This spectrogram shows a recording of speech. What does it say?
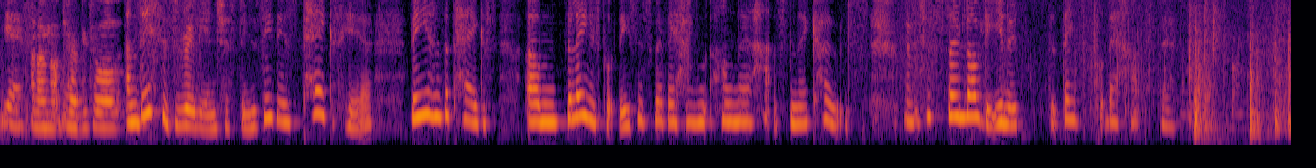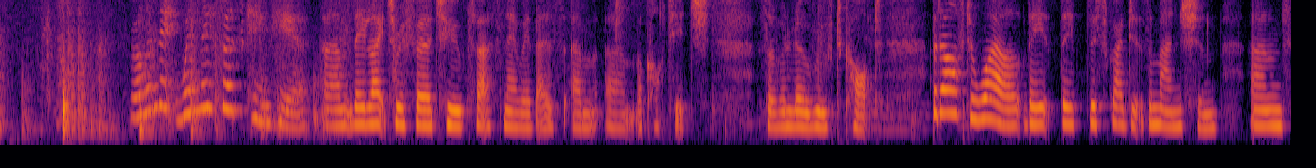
Yes. And I'm not terribly tall. And this is really interesting. You see these pegs here? These are the pegs. Um, the ladies put these. This is where they hang, hung their hats and their coats. And it's just so lovely, you know, that they put their hats there. Well, when they when they first came here, um, they like to refer to Plas Newydd as um, um, a cottage, sort of a low roofed cot. But after a while, they, they described it as a mansion, and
